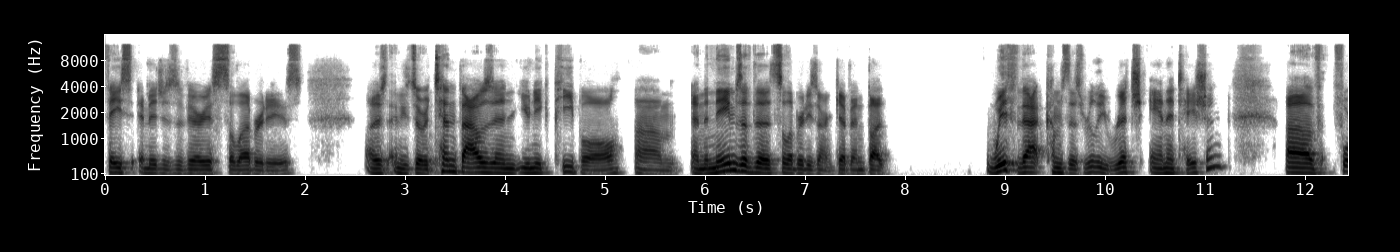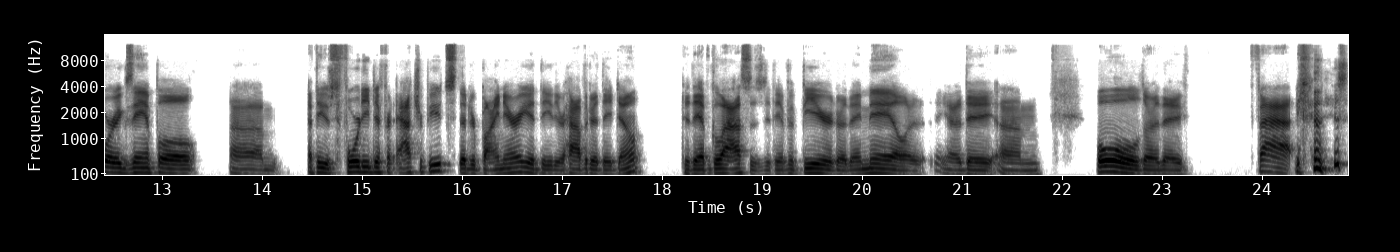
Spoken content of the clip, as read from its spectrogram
face images of various celebrities. Uh, there's, there's over 10,000 unique people. Um, and the names of the celebrities aren't given, but with that comes this really rich annotation of, for example, um, I think there's 40 different attributes that are binary. They either have it or they don't. Do they have glasses? Do they have a beard? Are they male? Are, you know, are they um, old? Are they fat. There's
